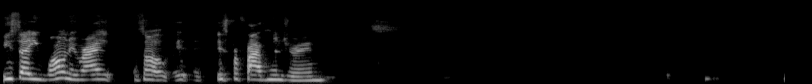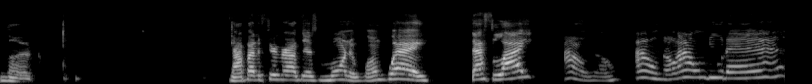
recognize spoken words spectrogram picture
You say you want it, right? So it, it's for 500. Look, y'all about to figure out there's more than one way. That's light. I don't know. I don't know. I don't do that.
